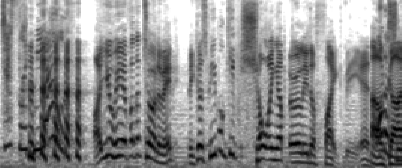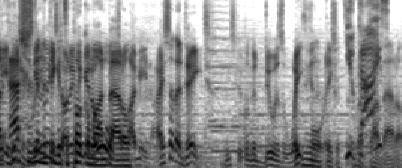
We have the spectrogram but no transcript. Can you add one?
Just like Meowth. Are you here for the tournament? Because people keep showing up early to fight me, and oh honestly, god, Ash is really gonna think it's a Pokemon battle. I mean, I set a date. These people could do is wait He's for gonna it. think it's You a guys, battle.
